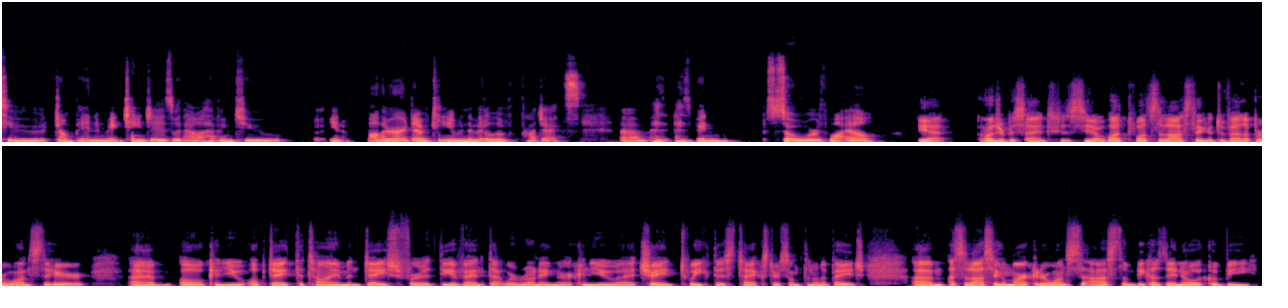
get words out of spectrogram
to jump in and make changes without having to, you know, bother our dev team in the middle of projects um, has, has been so worthwhile. Yeah, hundred percent. Because you know what? What's the last thing a developer wants to hear? Um, oh, can you update the time and date for the event that we're running, or can you uh, change tweak this text or something on a page? Um, that's the last thing a marketer wants to ask them because they know it could be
